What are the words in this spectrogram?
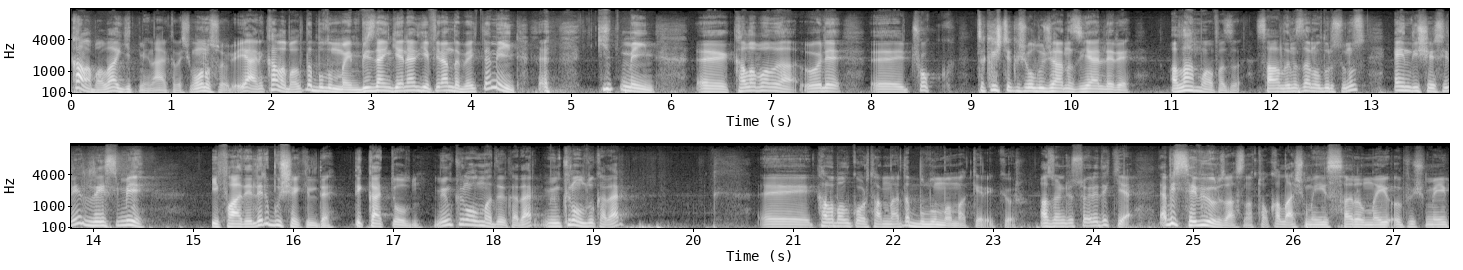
Kalabalığa gitmeyin arkadaşım onu söylüyor. Yani kalabalıkta bulunmayın. Bizden genelge falan da beklemeyin. Gitmeyin. Ee, kalabalığa öyle e, çok tıkış tıkış olacağınız yerleri Allah muhafaza sağlığınızdan olursunuz. Endişesinin resmi ifadeleri bu şekilde. Dikkatli olun. Mümkün olmadığı kadar, mümkün olduğu kadar e, kalabalık ortamlarda bulunmamak gerekiyor. Az önce söyledik ya, ya biz seviyoruz aslında tokalaşmayı, sarılmayı, öpüşmeyi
